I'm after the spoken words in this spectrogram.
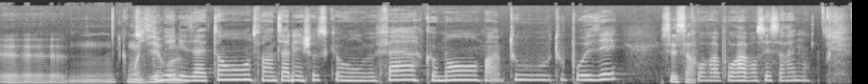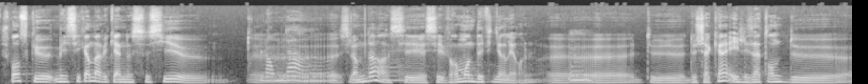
euh, comment dire les attentes, enfin dire les choses qu'on veut faire, comment, enfin tout tout poser. C'est ça. Pour, pour avancer sereinement. Je pense que, mais c'est comme avec un associé. Euh, euh lambda. Euh, c'est lambda. Ouais. C'est vraiment de définir les rôles euh, mm. de, de, chacun et les attentes de,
